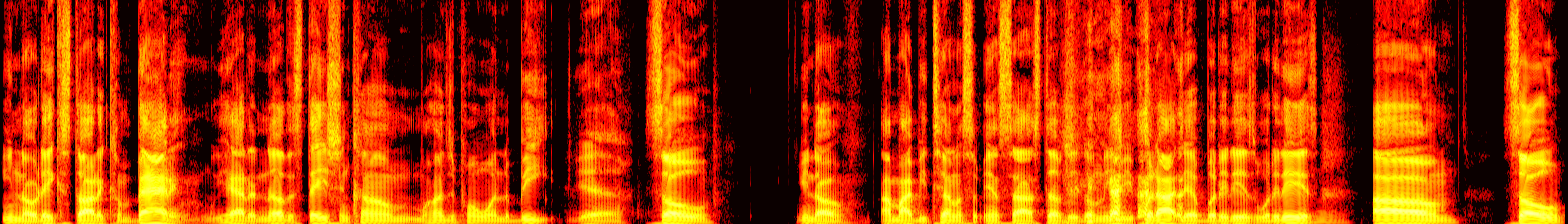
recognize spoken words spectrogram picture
you know, they started combating. We had another station come 100.1 the beat. Yeah. So, you know, I might be telling some inside stuff that don't need to be put out there, but it is what it is. Um, so,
